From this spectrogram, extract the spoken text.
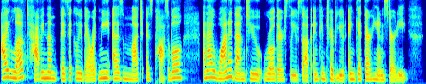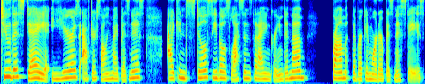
I loved having them physically there with me as much as possible. And I wanted them to roll their sleeves up and contribute and get their hands dirty. To this day, years after selling my business, I can still see those lessons that I ingrained in them from the brick and mortar business days.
